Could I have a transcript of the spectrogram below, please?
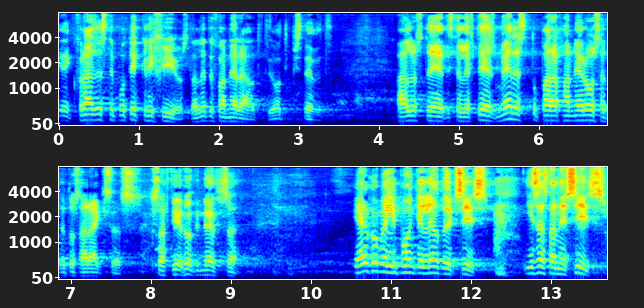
εκφράζεστε ποτέ κρυφίως. Τα λέτε φανερά ό,τι, ό,τι πιστεύετε. Άλλωστε, τις τελευταίες μέρες το παραφανερώσατε το σαράκι σας σε αυτή εδώ την αίθουσα. Έρχομαι λοιπόν και λέω το εξής. Ήσασταν εσείς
